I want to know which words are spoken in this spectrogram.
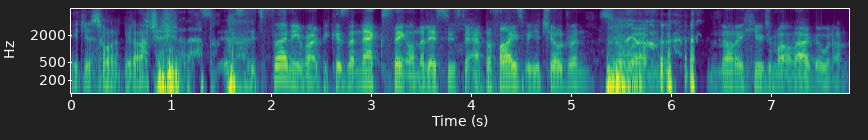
you just want to be like, "Oh, just shut up. It's, it's, it's funny, right? Because the next thing on the list is to empathize with your children. So um, not a huge amount of that going on.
